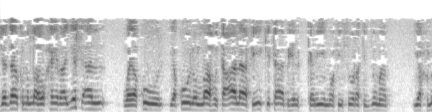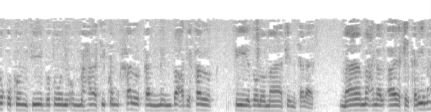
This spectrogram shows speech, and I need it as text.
جزاكم الله خيرا. يسأل ويقول يقول الله تعالى في كتابه الكريم وفي سورة الزمر يخلقكم في بطون أمهاتكم خلقا من بعد خلق في ظلمات ثلاث. ما معنى الآية الكريمة؟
